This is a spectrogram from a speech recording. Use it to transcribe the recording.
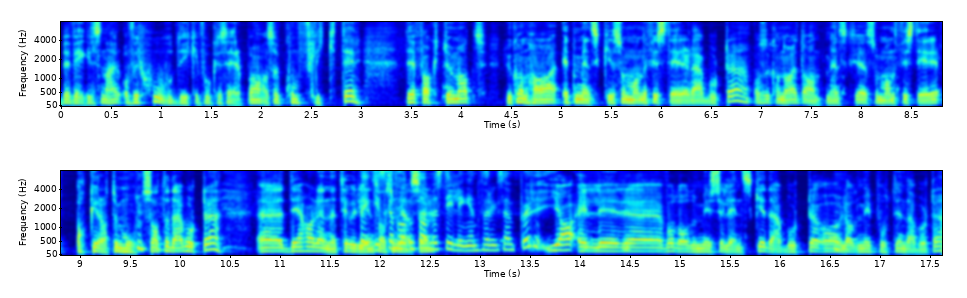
bevegelsen her overhodet ikke fokuserer på. Altså konflikter det faktum at du kan ha et menneske som manifesterer der borte, og så kan du ha et annet menneske som manifesterer akkurat det motsatte der borte, det har denne teorien Begge sånn skal få den samme stillingen, f.eks.? Ja, eller uh, Volodymyr Zelenskyj der borte og Vladimir Putin der borte.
